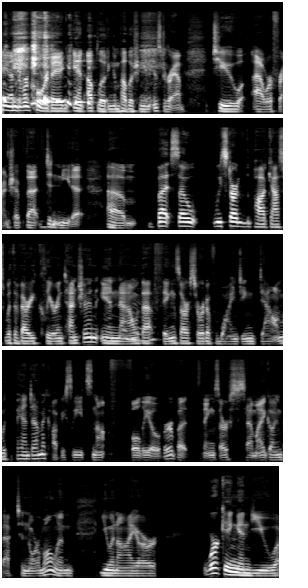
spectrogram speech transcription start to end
and recording and uploading and publishing an Instagram to our friendship that didn't need it. Um, but so we started the podcast with a very clear intention, and now that things are sort of winding down with the pandemic, obviously it's not fully over, but things are semi going back to normal, and you and I are working and you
